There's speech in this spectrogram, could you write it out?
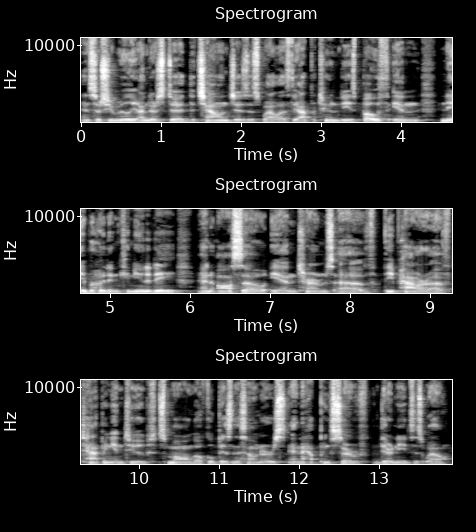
And so she really understood the challenges as well as the opportunities, both in neighborhood and community, and also in terms of the power of tapping into small local business owners and helping serve their needs as well.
